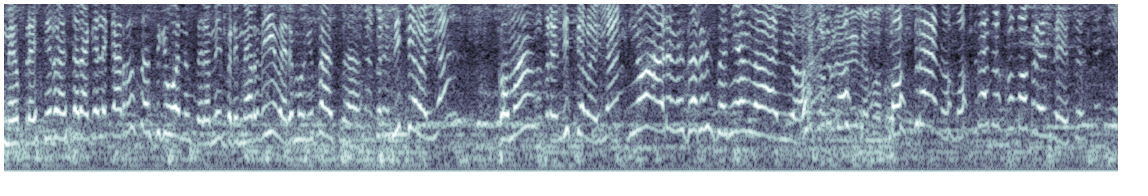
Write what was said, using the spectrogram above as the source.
me ofrecieron estar acá en la carroza, así que bueno, será mi primer día y veremos qué pasa. ¿Aprendiste a bailar? ¿Cómo? ¿Aprendiste a bailar? No, ahora me están enseñando algo. Mostranos, mostranos cómo aprendés. enseñá.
